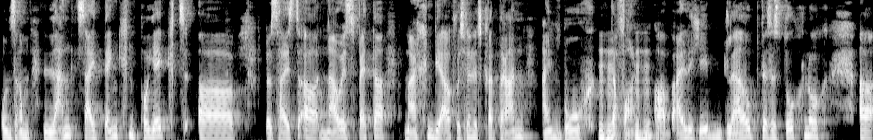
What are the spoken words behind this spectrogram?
unserem Langzeitdenken-Projekt, äh, das heißt, uh, Now is Better machen wir auch, wir sind jetzt gerade dran, ein Buch mhm, davon, mhm. Uh, weil ich eben glaube, dass es doch noch uh,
